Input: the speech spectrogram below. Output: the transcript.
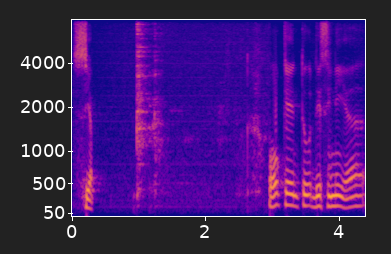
siap. Okey untuk di sini ya.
